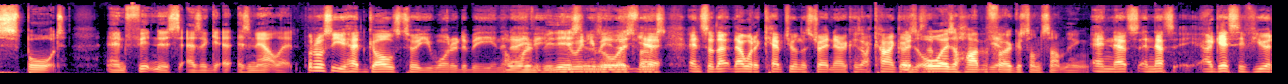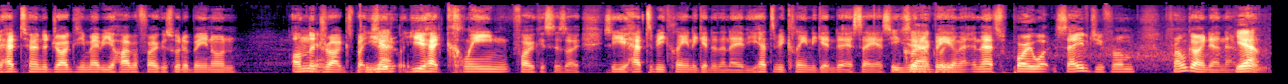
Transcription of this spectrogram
sport and fitness as a as an outlet. But also, you had goals too. You wanted to be in the I navy. wanted to be this, You, and you always yeah, and so that that would have kept you on the straight and narrow because I can't go. There's to the- always a hyper yeah. focus on something. and that's and that's. I guess if you had had turned to drugs, you maybe your hyper focus would have been on. On the Yeah, drugs, but exactly. you you had clean focuses though, so you had to be clean to get into the navy. You had to be clean to get into SAS. You couldn't be on that, and that's probably what saved you from from going down that. Yeah, route.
